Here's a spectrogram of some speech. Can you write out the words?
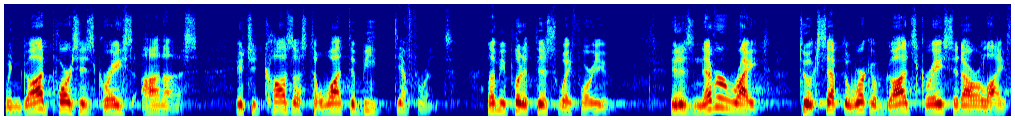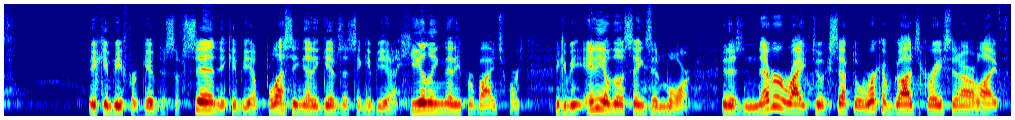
When God pours His grace on us, it should cause us to want to be different. Let me put it this way for you it is never right to accept the work of God's grace in our life. It can be forgiveness of sin, it can be a blessing that He gives us, it can be a healing that He provides for us, it can be any of those things and more. It is never right to accept the work of God's grace in our life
